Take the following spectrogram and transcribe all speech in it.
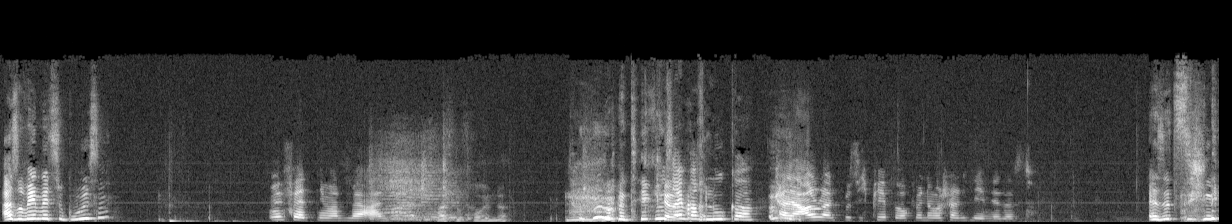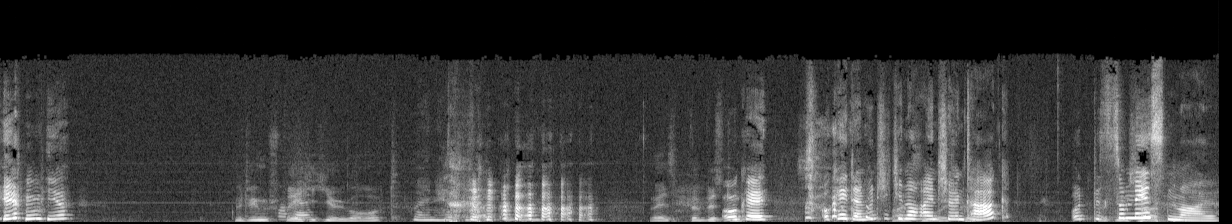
Also, wen willst du grüßen? Mir fällt niemand mehr ein. Hast du Freunde? Du bist einfach Luca. Keine Ahnung, dann grüße ich Pepe, auch wenn er wahrscheinlich neben dir sitzt. Er sitzt nicht neben mir. Mit wem spreche ich hier überhaupt? Mein Herz. Wer, ist, bist du? Okay. Okay, dann wünsche ich dir noch einen schönen Tag. Und bis zum nächsten Mal.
